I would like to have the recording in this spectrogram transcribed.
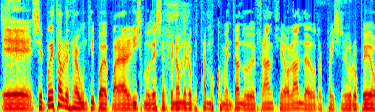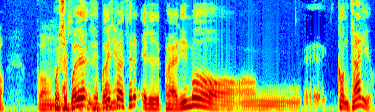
Eh, ¿Se puede establecer algún tipo de paralelismo de ese fenómeno que estamos comentando de Francia, Holanda, de otros países europeos? Con pues se puede, se puede establecer el paralelismo um, eh, contrario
